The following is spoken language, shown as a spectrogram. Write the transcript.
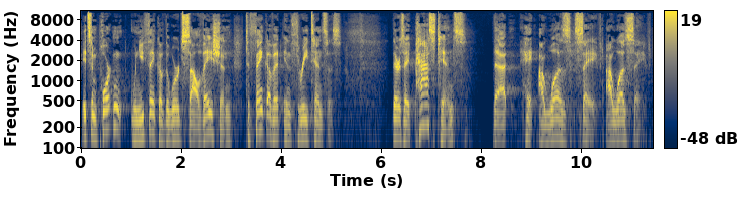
It's important when you think of the word salvation to think of it in three tenses. There's a past tense that, hey, I was saved. I was saved.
